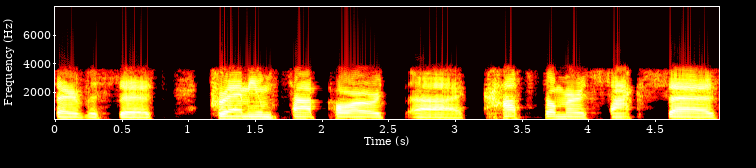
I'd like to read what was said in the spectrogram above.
services, premium support, uh, customer success,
